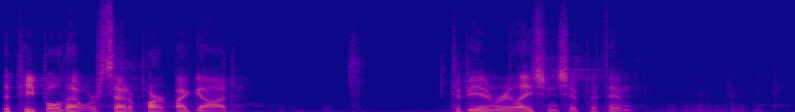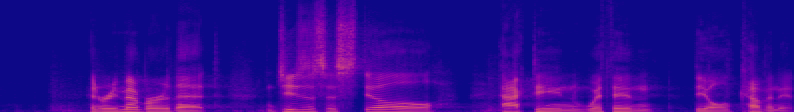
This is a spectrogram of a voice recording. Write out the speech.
the people that were set apart by God to be in relationship with Him. And remember that Jesus is still acting within the old covenant.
